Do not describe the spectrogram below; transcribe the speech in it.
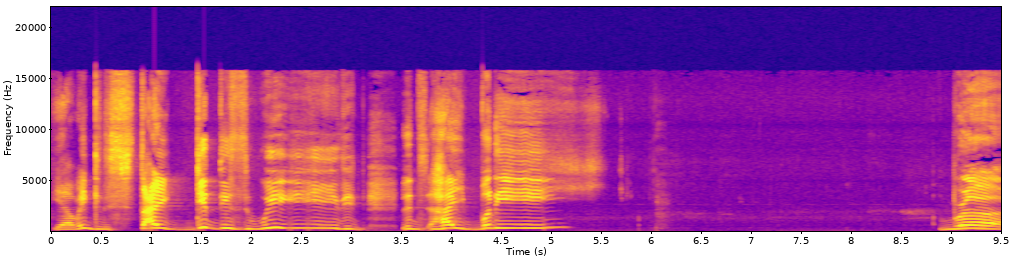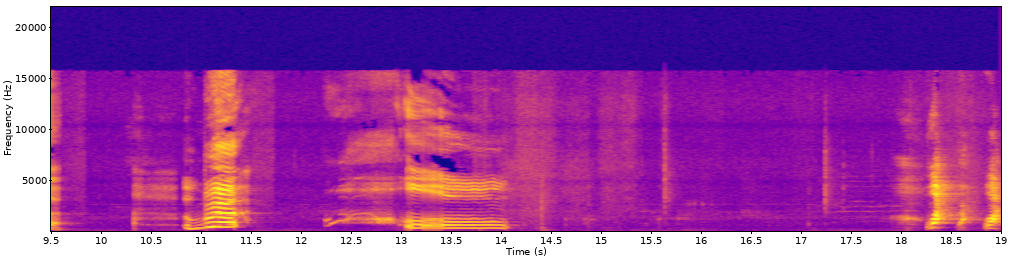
Yeah, we're gonna start. Get this weed. Let's, hi, buddy. Bruh. Bruh. Oh. What? What?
